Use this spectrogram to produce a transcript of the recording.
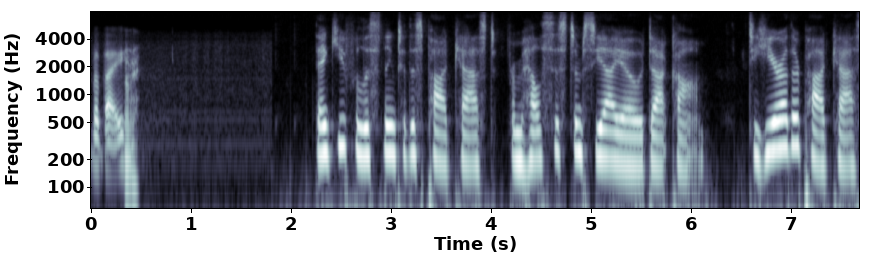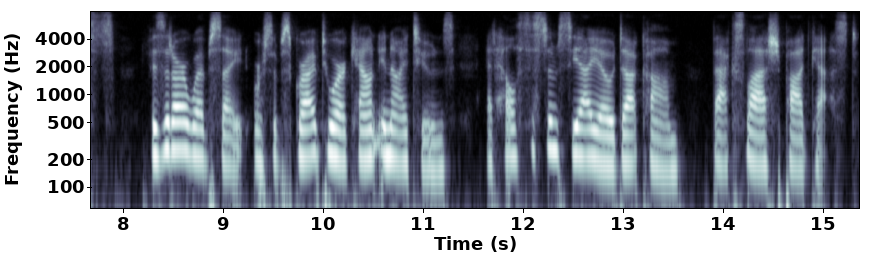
Bye-bye. Bye. Thank you for listening to this podcast from healthsystemcio.com. To hear other podcasts, visit our website or subscribe to our account in iTunes at healthsystemcio.com backslash podcast.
